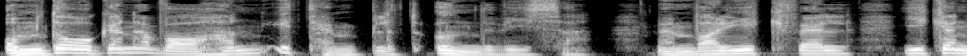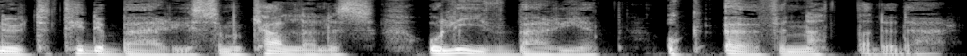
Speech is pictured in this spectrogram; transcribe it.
Om dagarna var han i templet undervisa, men varje kväll gick han ut till det berg som kallades Olivberget och övernattade där.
